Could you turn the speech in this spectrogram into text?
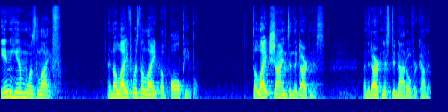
In him was life, and the life was the light of all people. The light shines in the darkness, and the darkness did not overcome it.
